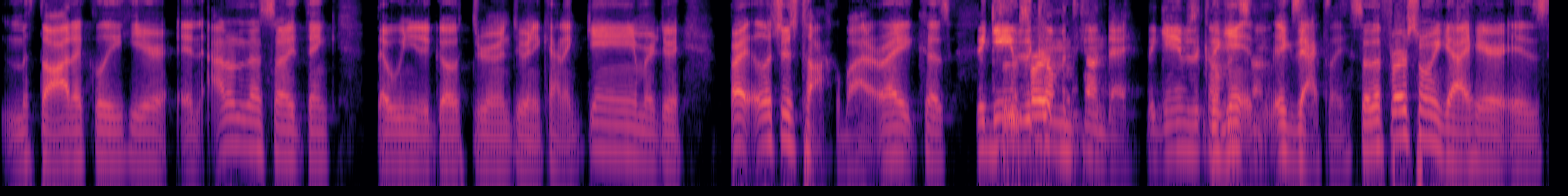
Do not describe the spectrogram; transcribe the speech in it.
methodically here. And I don't necessarily think that we need to go through and do any kind of game or doing right, let's just talk about it, right? Because the games so are coming Sunday. The games are coming game, Sunday. Exactly. So the first one we got here is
